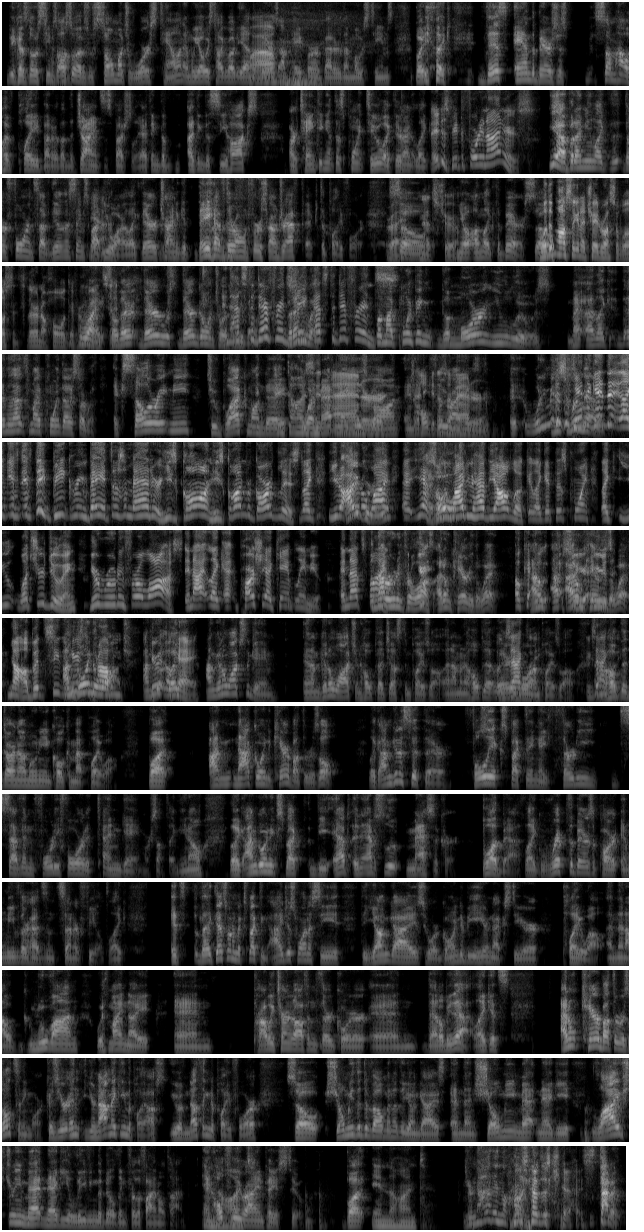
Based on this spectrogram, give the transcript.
because those teams wow. also have so much worse talent. And we always talk about, yeah, the wow. Bears on paper are better than most teams, but like this and the Bears just somehow have played better than the Giants, especially. I think the I think the Seahawks are tanking at this point too. Like they're trying to like they just beat the 49ers. Yeah, but I mean, like they're four and seven. They're in the same spot yeah. you are. Like they're trying to get. They have their own first round draft pick to play for. Right. So that's true. You know, unlike the Bears. So well, they're also going to trade Russell Wilson, so they're in a whole different. Right. Mindset. So they're they're they're going towards. And that's rebuild. the difference. But Jake, anyway, that's the difference. But my point being, the more you lose, my, I like, and that's my point that I start with. Accelerate me to Black Monday when Matt Nagy's gone, and Jake, hopefully it doesn't Ryan matter. It, what do you mean? Just win again. Like if, if they beat Green Bay, it doesn't matter. He's gone. He's gone regardless. Like you know, I, I don't agree. know why. Uh, yeah. I so then why do you have the outlook? Like at this point, like you, what you're doing, you're rooting for a loss, and I like uh, partially I can't blame you, and that's fine. I'm not rooting for a loss. I don't care either way. Okay, I'm, I, so I don't care either way. No, but see, I'm here's going the to problem. watch. I'm Here- go- like, okay. I'm going to watch the game, and I'm going to watch and hope that Justin plays well, and I'm going to hope that Larry Exactly. Plays well. And I hope that Darnell Mooney and Cole Kmet play well. But I'm not going to care about the result. Like I'm going to sit there fully expecting a 37 44 to 10 game or something, you know? Like I'm going to expect the an absolute massacre, bloodbath, like rip the Bears apart and leave their heads in center field. Like it's like that's what I'm expecting. I just want to see the young guys who are going to be here next year play well. And then I'll move on with my night and probably turn it off in the third quarter and that'll be that. Like it's I don't care about the results anymore because you're in you're not making the playoffs. You have nothing to play for. So show me the development of the young guys and then show me Matt Nagy live stream Matt Nagy leaving the building for the final time. In and hopefully hunt. Ryan Pace too. But in the hunt. you're not in the hunt. I'm hunt. just kidding. Stop it.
